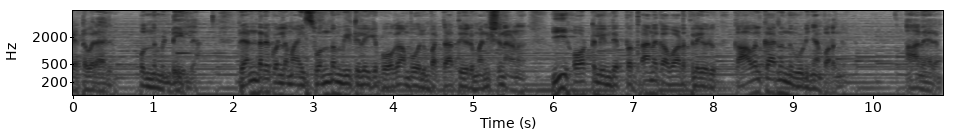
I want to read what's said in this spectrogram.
കേട്ടവരാരും ഒന്നും മിണ്ടിയില്ല. രണ്ടര കൊല്ലമായി സ്വന്തം വീട്ടിലേക്ക് പോകാൻ പോലും പറ്റാത്ത ഒരു മനുഷ്യനാണ് ഈ ഹോട്ടലിന്റെ പ്രധാന കവാടത്തിലെ ഒരു കാവൽക്കാരനെന്ന് കൂടി ഞാൻ പറഞ്ഞു. ആ നേരം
